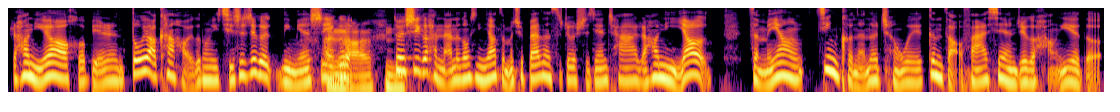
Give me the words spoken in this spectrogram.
然后你又要和别人都要看好一个东西，其实这个里面是一个对，是一个很难的东西。你要怎么去 balance 这个时间差？然后你要怎么样尽可能的成为更早发现这个行业的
